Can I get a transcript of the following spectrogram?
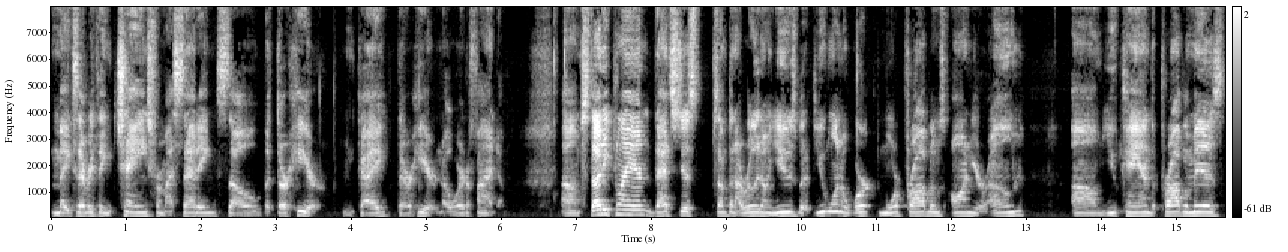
makes everything change for my settings. So, but they're here. Okay. They're here. Nowhere to find them. Um, study plan, that's just something I really don't use. But if you want to work more problems on your own, um, you can. The problem is,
